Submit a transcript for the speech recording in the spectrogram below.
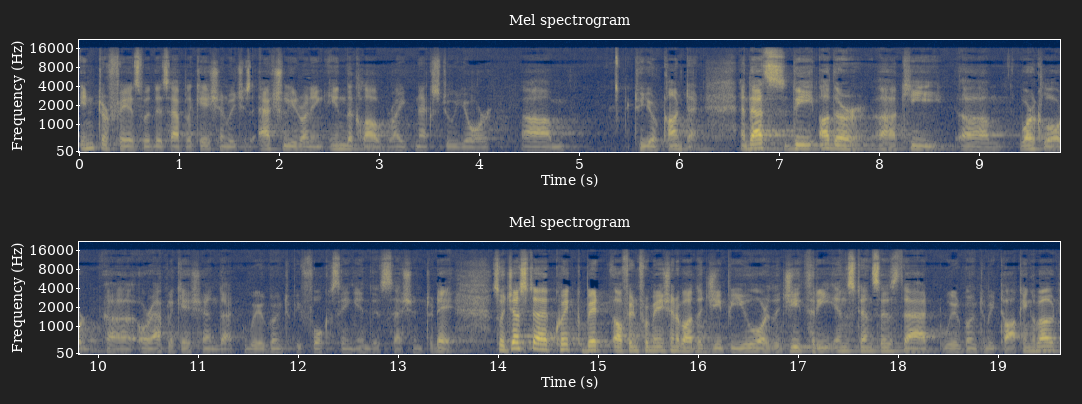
interface with this application, which is actually running in the cloud right next to your um, to your content. And that's the other uh, key um, workload uh, or application that we're going to be focusing in this session today. So just a quick bit of information about the GPU or the G3 instances that we're going to be talking about.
